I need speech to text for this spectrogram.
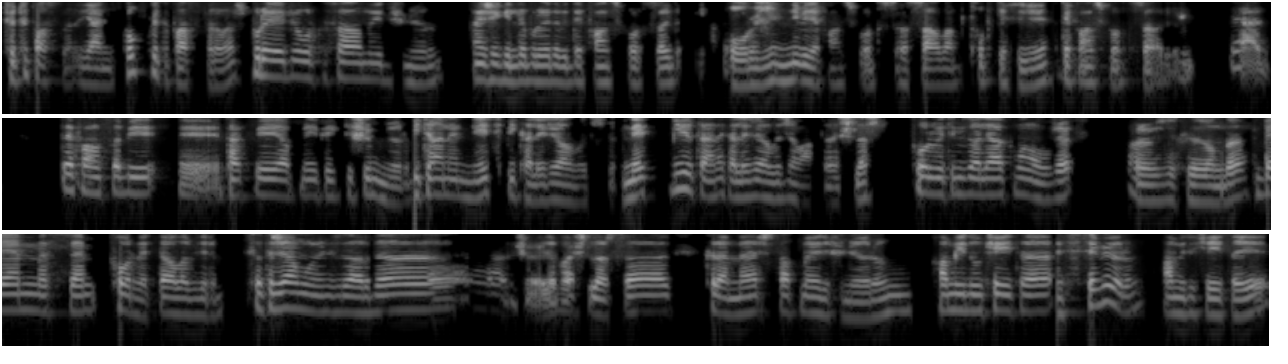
kötü pasları yani çok kötü pasları var. Buraya bir orta saha almayı düşünüyorum. Aynı şekilde buraya da bir defansif orta saha, orijinli bir defansif orta saha, sağlam top kesici defansif orta saha arıyorum. Yani defansa bir e, takviye yapmayı pek düşünmüyorum. Bir tane net bir kaleci almak istiyorum. Net bir tane kaleci alacağım arkadaşlar. Forvetimiz Ali Akman olacak. Önümüzdeki sezonda. Beğenmezsem forvet de alabilirim. Satacağım oyuncularda şöyle başlarsak Kramer satmayı düşünüyorum. Hamidou Keita seviyorum Hamidou Keita'yı.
